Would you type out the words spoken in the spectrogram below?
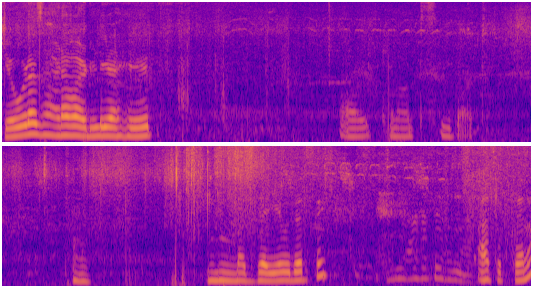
केवढं झाडं वाढली आहेत? आय कॅनॉट सी दॅट मज्जा ये उधर से. आ सकते ना?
